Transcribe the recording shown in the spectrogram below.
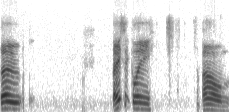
So basically, um,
